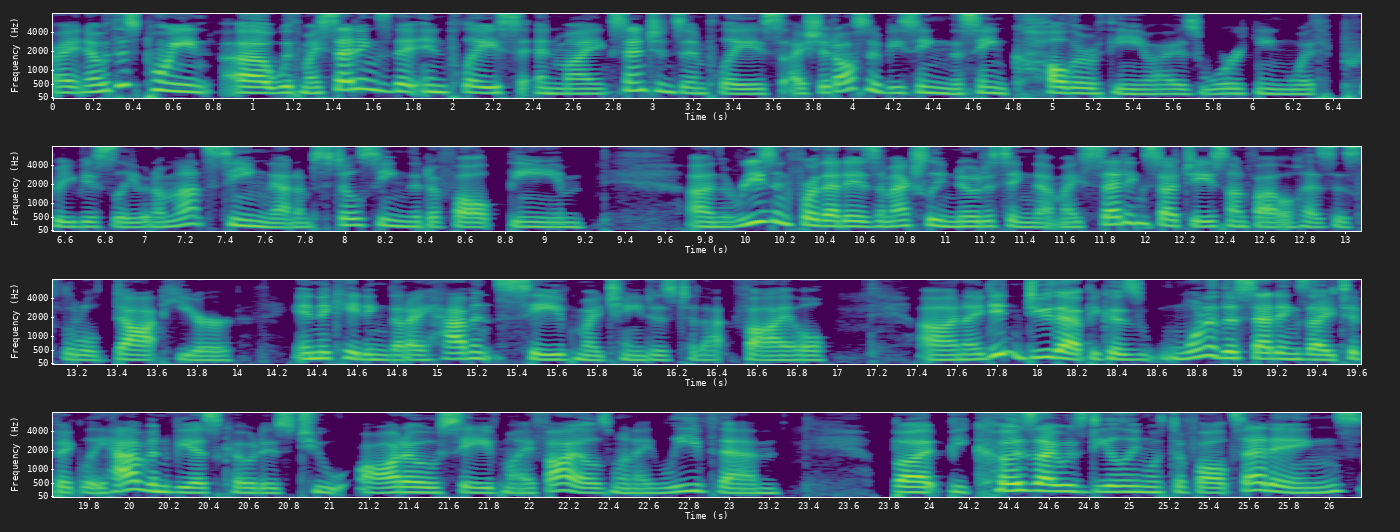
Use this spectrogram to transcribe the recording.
All right, now at this point, uh, with my settings that in place and my extensions in place, I should also be seeing the same color theme I was working with previously, but I'm not seeing that. I'm still seeing the default theme. Uh, and the reason for that is I'm actually noticing that my settings.json file has this little dot here indicating that I haven't saved my changes to that file. Uh, and I didn't do that because one of the settings I typically have in VS Code is to auto save my files when I leave them. But because I was dealing with default settings,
